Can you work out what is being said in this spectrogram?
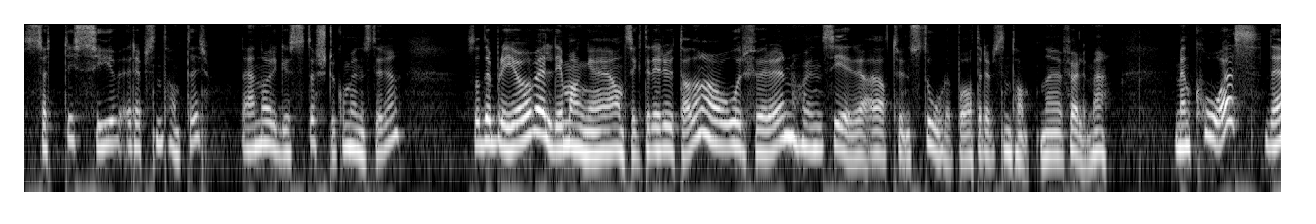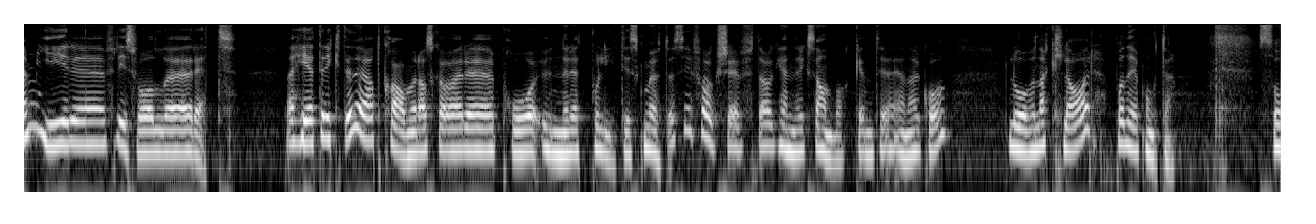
77 representanter. Det er Norges største kommunestyre. Så det blir jo veldig mange ansikter i ruta, da. Og ordføreren hun sier at hun stoler på at representantene følger med. Men KS dem gir eh, Frisvold eh, rett. Det er helt riktig det at kamera skal være på under et politisk møte, sier fagsjef Dag Henrik Sandbakken til NRK. Loven er klar på det punktet. Så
